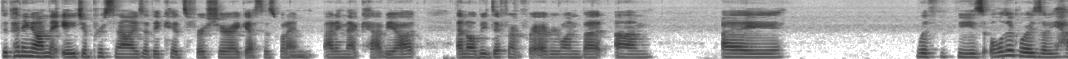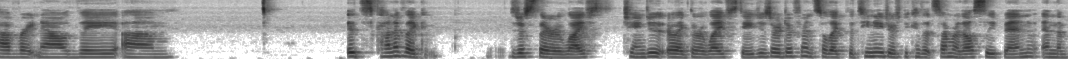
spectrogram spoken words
depending on the age and personalities of the kids, for sure. I guess is what I'm adding that caveat, and it'll be different for everyone. But um, I, with these older boys that we have right now, they um, it's kind of like just their life changes or like their life stages are different. So like the teenagers, because it's summer, they'll sleep in, and the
